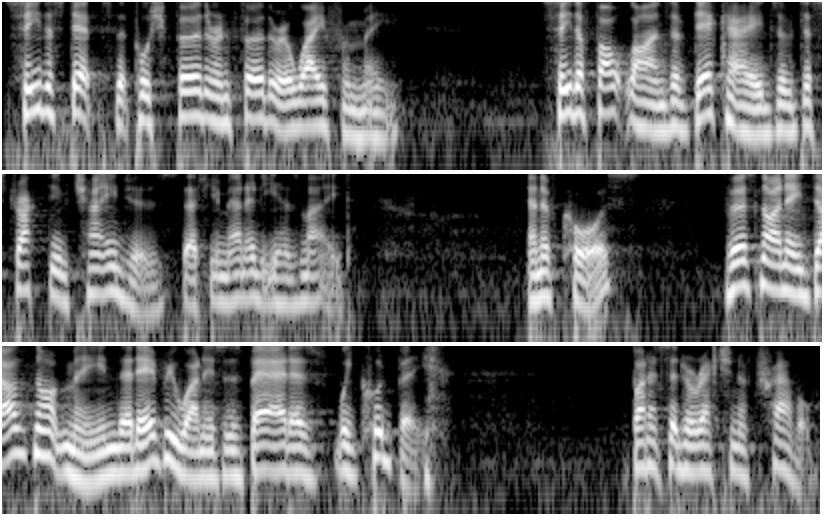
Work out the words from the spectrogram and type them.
see the steps that push further and further away from me. See the fault lines of decades of destructive changes that humanity has made. And of course, Verse 19 does not mean that everyone is as bad as we could be, but it's a direction of travel.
